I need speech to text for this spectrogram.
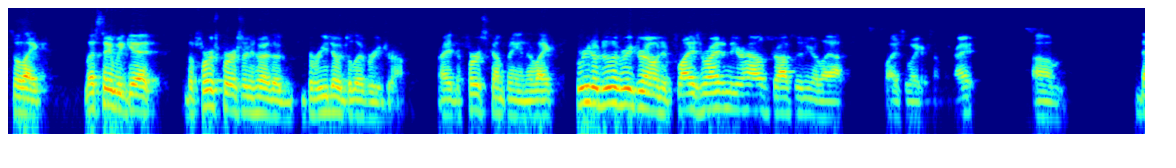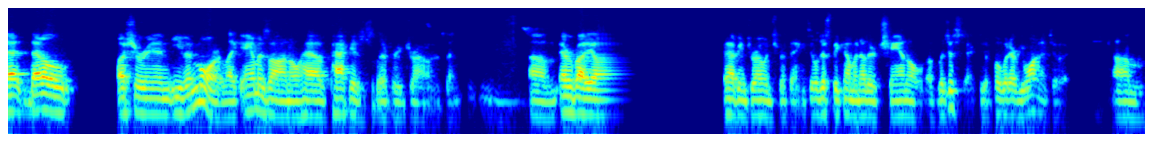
so, like, let's say we get the first person who has a burrito delivery drone, right? The first company, and they're like, burrito delivery drone. It flies right into your house, drops it in your lap, flies away or something, right? Um, that that'll usher in even more. Like Amazon will have package delivery drones, and um, everybody else having drones for things. It'll just become another channel of logistics. You'll put whatever you want into it, um,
